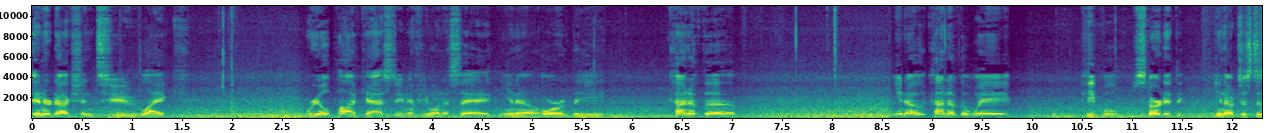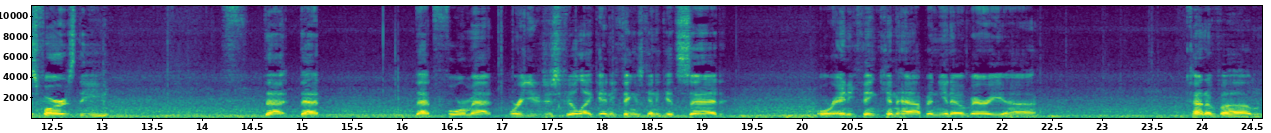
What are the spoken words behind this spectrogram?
introduction to like real podcasting, if you want to say, you know, or the kind of the you know, kind of the way people started to, you know, just as far as the that that that format where you just feel like anything's going to get said or anything can happen, you know, very uh, kind of um,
